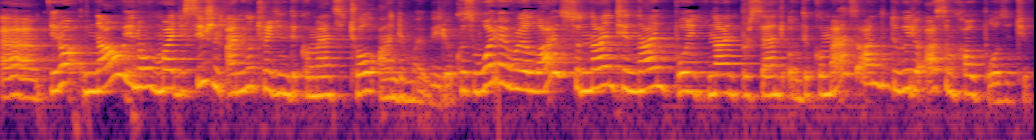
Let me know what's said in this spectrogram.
um, you know, now, you know, my decision, I'm not reading the comments at all under my video. Because what I realized, so 99.9% of the comments under the video are somehow positive.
